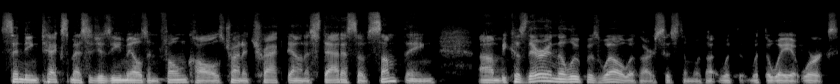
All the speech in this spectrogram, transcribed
sending text messages, emails, and phone calls trying to track down a status of something? Um, because they're in the loop as well with our system, with uh, with with the way it works,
